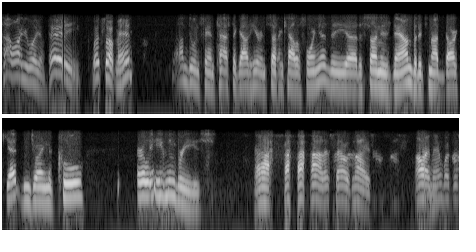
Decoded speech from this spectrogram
how are you, William? Hey, what's up, man? I'm doing fantastic out here in Southern California. The uh, the sun is down, but it's not dark yet. Enjoying the cool early evening breeze. Ah, that sounds nice. All right, man. Well, this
